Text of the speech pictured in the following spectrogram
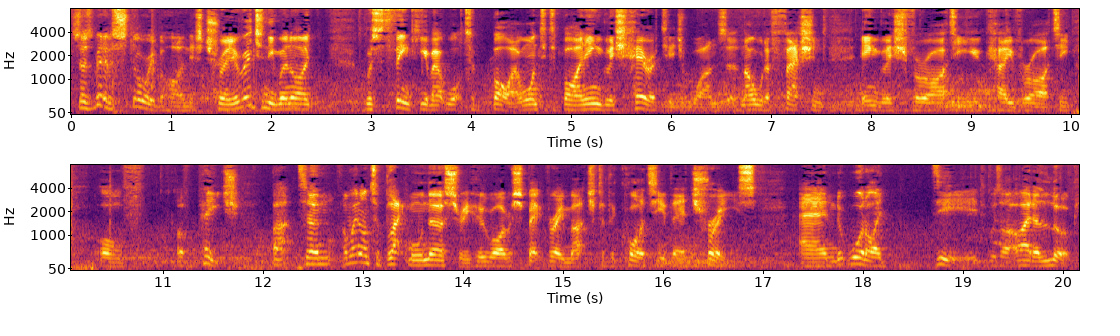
So there's a bit of a story behind this tree. Originally when I was thinking about what to buy, I wanted to buy an English heritage one, so an older fashioned English variety, UK variety of, of peach. But um, I went on to Blackmoor Nursery, who I respect very much for the quality of their trees. And what I did was I had a look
